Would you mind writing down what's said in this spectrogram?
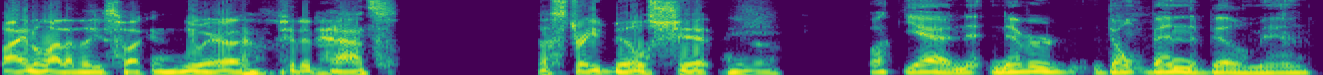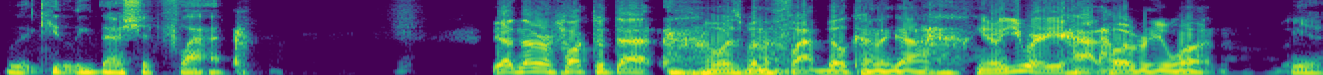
Buying a lot of these fucking new era fitted hats, the straight bill shit, you know. Fuck yeah! Never don't bend the bill, man. Leave that shit flat. Yeah, I've never fucked with that. I've always been a flat bill kind of guy. You know, you wear your hat however you want. Yeah,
